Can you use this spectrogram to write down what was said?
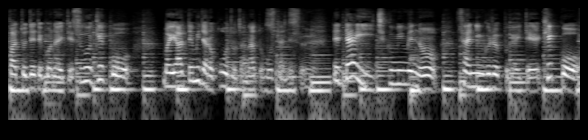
パッと出てこないってすごい結構、まあ、やってみたら高度だなと思ったんです。ね。で第1組目の3人グループがいて結構、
